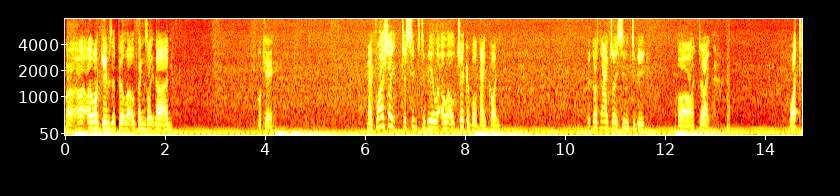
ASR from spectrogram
I, I love games that put little things like that in. Okay. My flashlight just seems to be a, a little checkerboard icon. It doesn't actually seem to be... Oh, do I... What?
